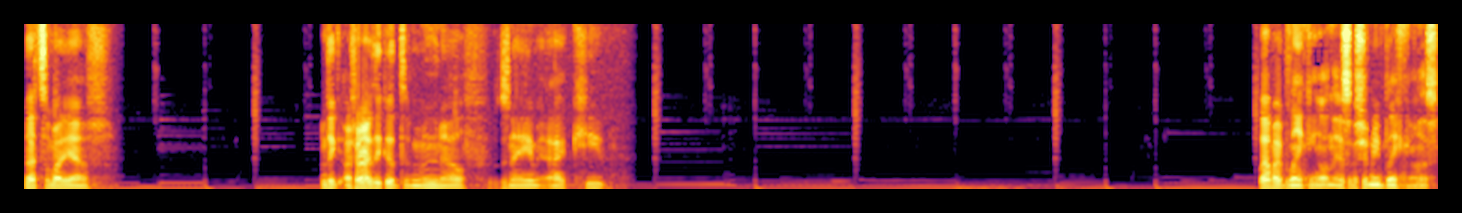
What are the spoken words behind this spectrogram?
That's somebody else. I'm, think, I'm trying to think of the moon elf's name. I keep. Why am I blanking on this? I shouldn't be blanking on this.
